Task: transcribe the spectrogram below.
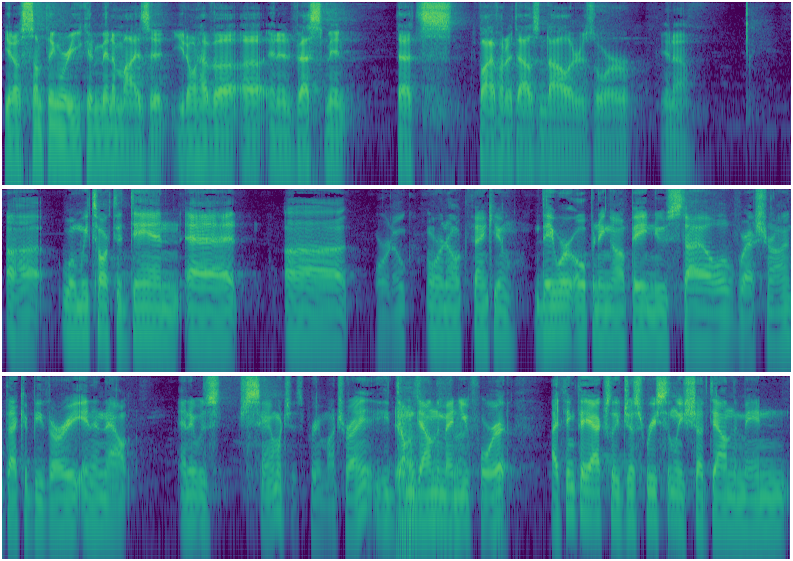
you know something where you can minimize it. You don't have a, a an investment that's five hundred thousand dollars or you know. When we talked to Dan at uh, Or an oak. Thank you. They were opening up a new style of restaurant that could be very in and out, and it was sandwiches pretty much, right? He dumbed down the menu for it. I think they actually just recently shut down the main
